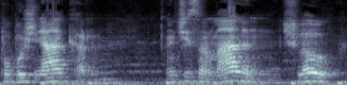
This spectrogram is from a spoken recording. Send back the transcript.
pobožnjakar, čisto normalen človek uh,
